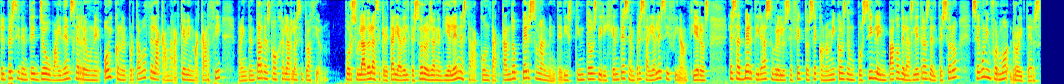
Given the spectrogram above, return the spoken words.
El presidente Joe Biden se reúne hoy con el portavoz de la Cámara, Kevin McCarthy, para intentar descongelar la situación. Por su lado, la secretaria del Tesoro, Janet Yellen, estará contactando personalmente distintos dirigentes empresariales y financieros. Les advertirá sobre los efectos económicos de un posible impago de las letras del Tesoro, según informó Reuters.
